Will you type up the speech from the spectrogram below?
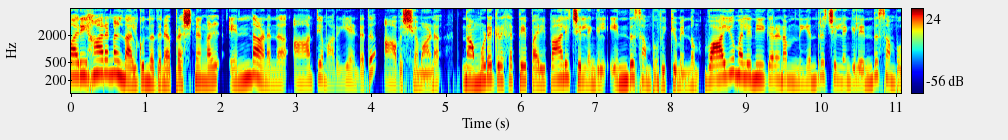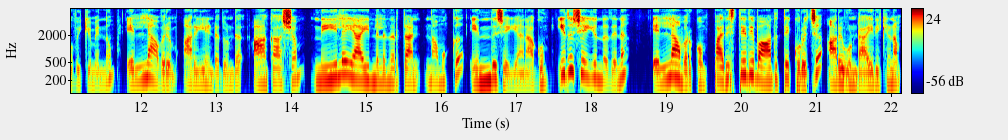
പരിഹാരങ്ങൾ നൽകുന്നതിന് പ്രശ്നങ്ങൾ എന്താണെന്ന് ആദ്യം അറിയേണ്ടത് ആവശ്യമാണ്. നമ്മുടെ ഗ്രഹത്തെ പരിപാലിച്ചില്ലെങ്കിൽ എന്ത് സംഭവിക്കുമെന്നും വായുമലിനീകരണം നിയന്ത്രിച്ചില്ലെങ്കിൽ എന്ത് സംഭവിക്കുമെന്നും എല്ലാവരും അറിയേണ്ടതുണ്ട്. ആകാശം നീലയായി നിലനിർത്താൻ നമുക്ക് എന്തു ചെയ്യാനാകും? ഇത് ചെയ്യുന്നതിന് എല്ലാവർക്കും പരിസ്ഥിതിവാദത്തെക്കുറിച്ച് അറിവുണ്ടായിരിക്കണം.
